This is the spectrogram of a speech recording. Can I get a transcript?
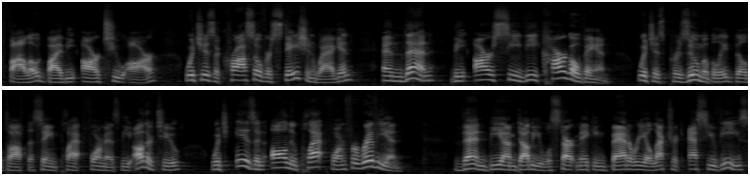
followed by the R2R, which is a crossover station wagon, and then the RCV cargo van, which is presumably built off the same platform as the other two, which is an all new platform for Rivian. Then BMW will start making battery electric SUVs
